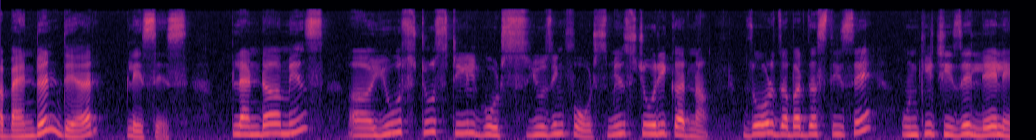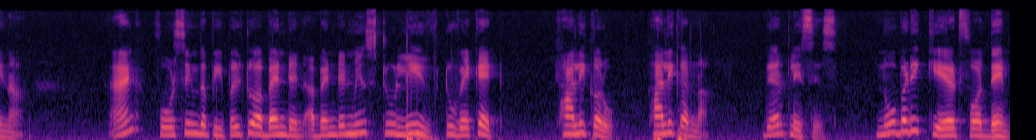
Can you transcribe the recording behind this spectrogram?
abandon their places plunder means uh, used to steal goods using force means चोरी करना ज़ोर ज़बरदस्ती से उनकी चीज़ें ले लेना एंड फोर्सिंग द पीपल टू अबेंडन अबेंडन मीन्स टू लीव टू वेकेट खाली करो खाली करना देयर प्लेसेस नो बडी केयर फॉर देम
